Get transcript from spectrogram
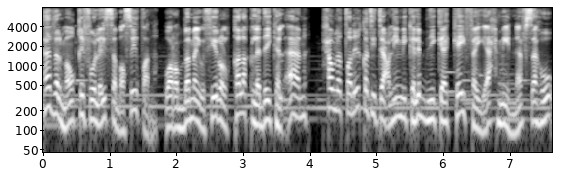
هذا الموقف ليس بسيطا وربما يثير القلق لديك الآن حول طريقة تعليمك لابنك كيف يحمي نفسه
